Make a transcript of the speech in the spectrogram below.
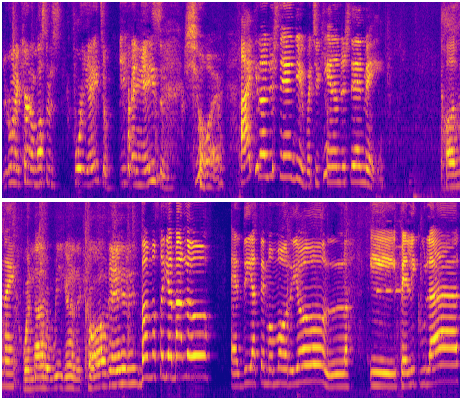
You're going to Colonel Mustard's foyer to eat beignets and Sure. I can understand you, but you can't understand me. Call it a night. what night are we gonna call it? Vamos a llamarlo el día de memorial y películas.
